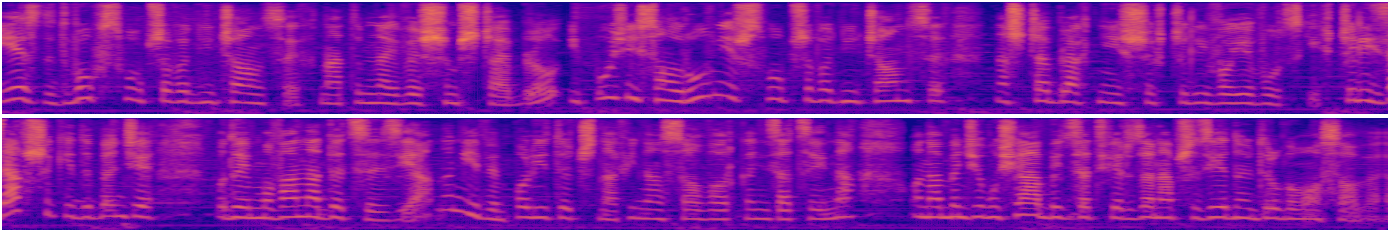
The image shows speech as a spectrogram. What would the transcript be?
Jest dwóch współprzewodniczących na tym najwyższym szczeblu i później są również współprzewodniczący na szczeblach niższych, czyli wojewódzkich. Czyli zawsze, kiedy będzie podejmowana decyzja, no nie wiem, polityczna, finansowa, organizacyjna, ona będzie musiała być zatwierdzona przez jedną i drugą osobę.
